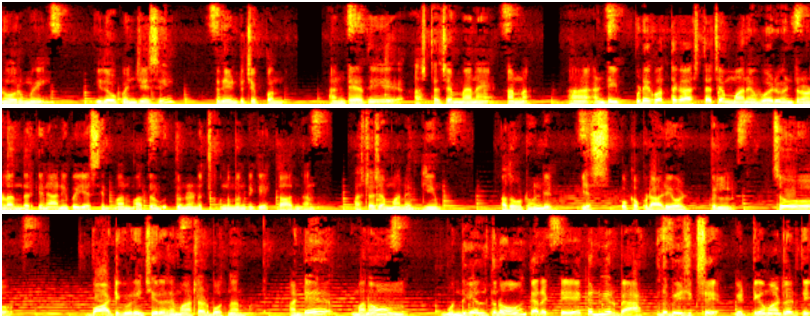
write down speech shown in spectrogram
నోరుమి ఇది ఓపెన్ చేసి ఇదేంటో చెప్పండి. అంటే అది అష్టచెమ్మానే అన్న. అంటే ఇప్పుడే కొత్తగా అష్టాచమ్మ అనే వర్డ్ వింటున్న వాళ్ళందరికీ నానిపోయే సినిమాని మాత్రం గుర్తుండొచ్చు కొంతమందికి. కాదు నన్ను. అష్టాచమ్మ అనేది గేమ్. అదొకటి ఉండేది. ఎస్ ఒకప్పుడు ఆడేవాడు పిల్లలు. సో వాటి గురించి ఈరోజు మాట్లాడబోతున్నాను అనమాట అంటే మనం ముందుకు వెళ్తున్నాం కరెక్టే కానీ మీరు బ్యాక్ టు ద బేసిక్సే గట్టిగా మాట్లాడితే.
